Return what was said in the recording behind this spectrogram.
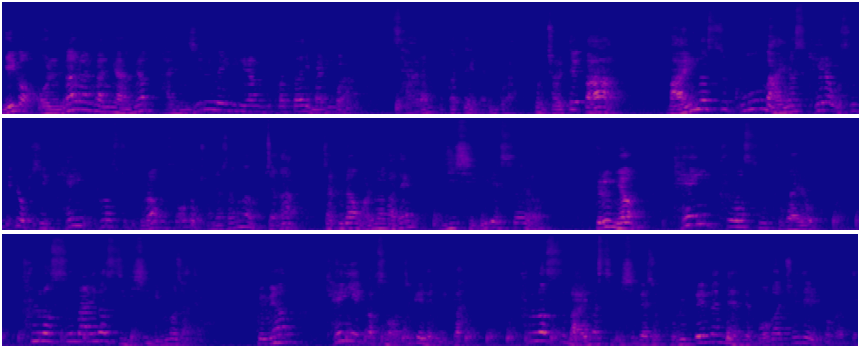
얘가 얼마랑 같냐 하면 반지름의 길이랑 똑같다 이 말인 거야. 4랑 똑같다 이 말인 거야. 그럼 절대값 마이너스 9 마이너스 k라고 쓸 필요 없이 k 플러스 9라고 써도 전혀 상관없잖아. 자, 그 다음 얼마가 돼? 20이 됐어요. 그러면 k 플러스 9가요. 플러스 마이너스 20인 거잖아요. 그러면 k의 값은 어떻게 됩니까? 플러스 마이너스 20에서 9를 빼면 되는데 뭐가 최대일 것 같아?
